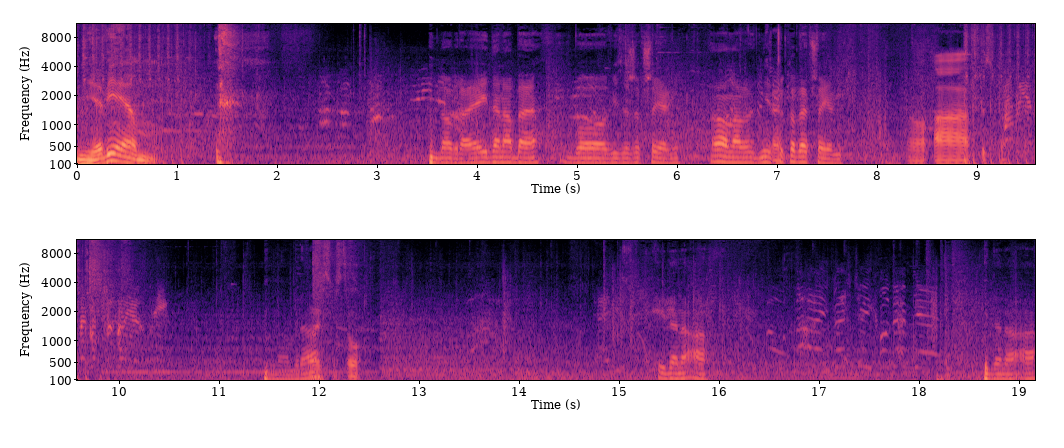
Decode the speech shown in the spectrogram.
nie. Nie wiem. Dobra, ja idę na B, bo widzę, że przejęli. O, nawet nie Tak. tylko B przejęli. No, a, wszystko. Dobra, jest to. idę na A. Idę na A.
